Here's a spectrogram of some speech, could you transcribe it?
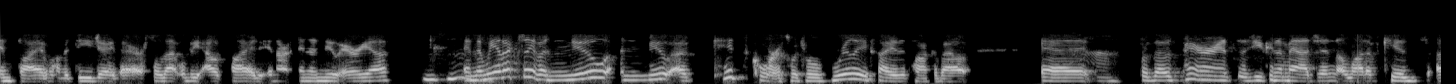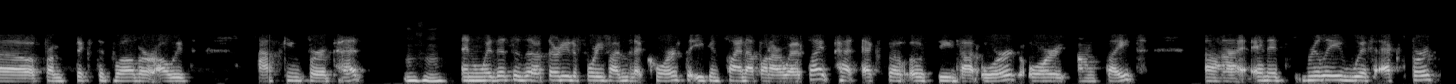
inside we'll have a DJ there. So that will be outside in our in a new area. Mhm. And then we have actually have a new a new a kids course which we're really excited to talk about. Uh, for those parents, as you can imagine, a lot of kids uh, from six to twelve are always asking for a pet. Mhm. And with this is a 30 to 45 minute course that you can sign up on our website, petexpooc.org or on site. Uh, and it's really with experts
